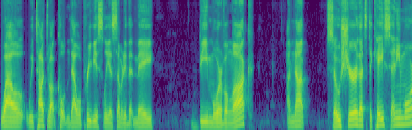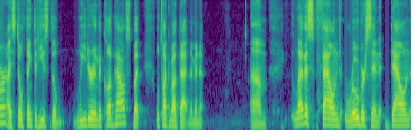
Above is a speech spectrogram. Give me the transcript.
while we talked about Colton Dowell previously as somebody that may be more of a lock, I'm not so sure that's the case anymore. I still think that he's the leader in the clubhouse, but we'll talk about that in a minute. Um, Levis found Roberson down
